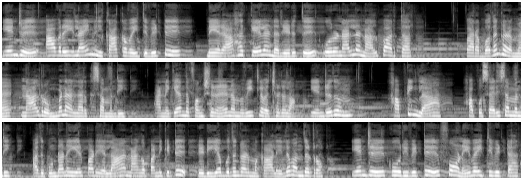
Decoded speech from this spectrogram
என்று அவரை லைனில் காக்க வைத்து விட்டு நேராக கேலண்டர் எடுத்து ஒரு நல்ல நாள் பார்த்தார். வர புதன்கிழமை நாள் ரொம்ப நல்லா இருக்கு சம்மந்தி அன்னைக்கே அந்த ஃபங்க்ஷனை நம்ம வீட்டில் வச்சிடலாம் என்றதும் அப்படிங்களா? அப்போ சரி சம்மந்தி அதுக்கு உண்டான ஏற்பாடு எல்லாம் நாங்க பண்ணிக்கிட்டு ரெடியா புதன்கிழமை காலையில வந்துடுறோம். என்று கூறிவிட்டு போனை வைத்து விட்டார்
